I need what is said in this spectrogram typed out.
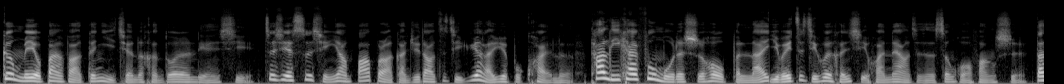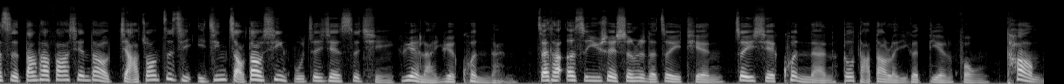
更没有办法跟以前的很多人联系。这些事情让 Barbara 感觉到自己越来越不快乐。她离开父母的时候，本来以为自己会很喜欢那样子的生活方式，但是当她发现到假装自己已经找到幸福这件事情越来越困难。在他二十一岁生日的这一天，这一些困难都达到了一个巅峰。Tom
